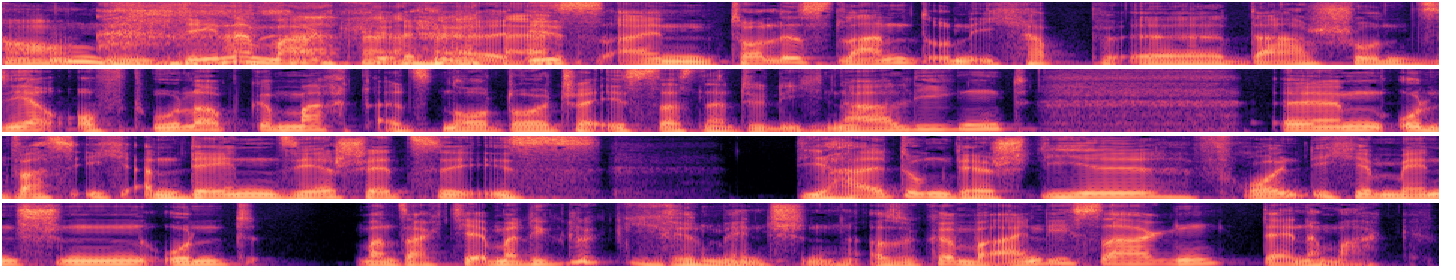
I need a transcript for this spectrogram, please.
Oh, Dänemark äh, ist ein tolles Land und ich habe äh, da schon sehr oft Urlaub gemacht. Als Norddeutscher ist das natürlich naheliegend. Ähm, und was ich an Dänen sehr schätze, ist die Haltung, der Stil, freundliche Menschen und man sagt ja immer die glücklicheren Menschen. Also können wir eigentlich sagen, Dänemark.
